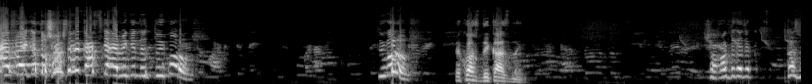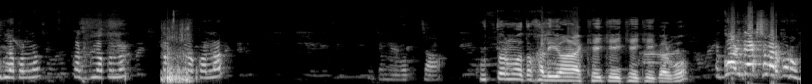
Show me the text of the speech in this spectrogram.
কাজ নাই তো সংসারে কাজ কে? আমি কিন্তু তুই করস? তুই করস? তো কস দি কাজ নাই। সকাল থেকে কাজগুলো করলাম কাজগুলো করলাম কাজগুলো করলাম। কুত্তর মতো খালি আমরা খেই খেই খেই খেই করব। করবে একশো বার করুন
